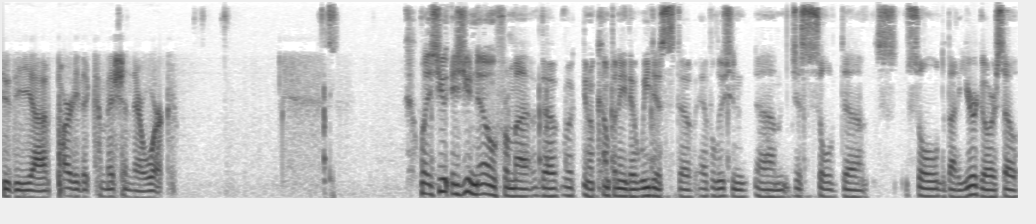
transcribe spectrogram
to the uh, party that commissioned their work. Well, as you as you know from uh, the you know company that we just uh, Evolution um, just sold uh, sold about a year ago or so,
